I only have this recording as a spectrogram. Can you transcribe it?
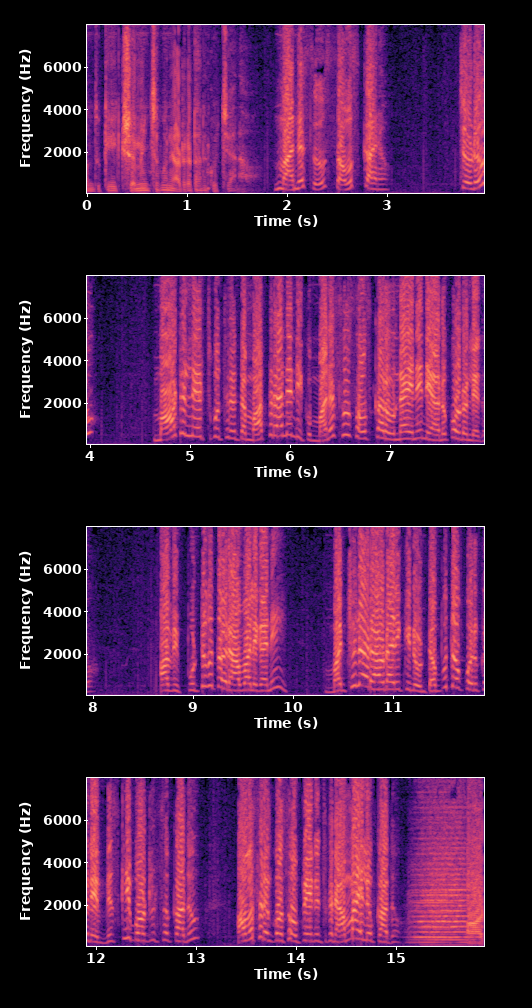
అందుకే క్షమించమని అడగడానికి వచ్చాను. మనసు సంస్కారం. చూడు మాటలు నేర్చుకొచ్చినంత మాత్రానే నీకు మనసు సంస్కారం ఉన్నాయని నేను అనుకోవడం లేదు. అవి పుట్టుకతో రావాలి గాని మధ్యలో రావడానికి నువ్వు డబ్బుతో కొనుక్కునే విస్కీ బాటిల్స్ కాదు అవసరం కోసం ఉపయోగించుకునే అమ్మాయిలు కాదు. ఆ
